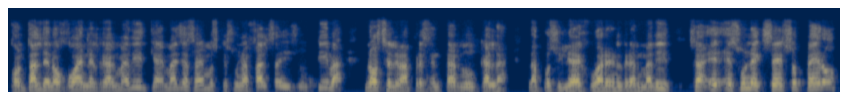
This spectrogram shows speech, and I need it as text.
con tal de no jugar en el Real Madrid, que además ya sabemos que es una falsa disyuntiva, no se le va a presentar nunca la, la posibilidad de jugar en el Real Madrid. O sea, es, es un exceso, pero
